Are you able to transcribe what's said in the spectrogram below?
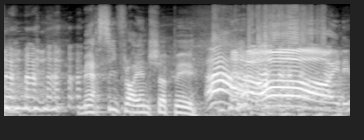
Merci Floriane Chappé. Oh, il est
